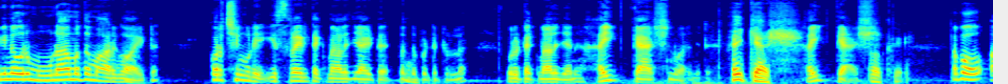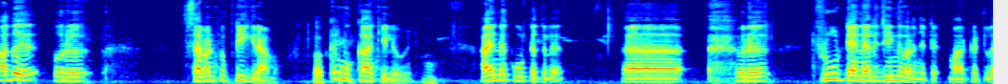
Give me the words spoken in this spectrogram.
പിന്നെ ഒരു മൂന്നാമത്തെ മാർഗമായിട്ട് കുറച്ചും കൂടി ഇസ്രായേൽ ടെക്നോളജി ആയിട്ട് ബന്ധപ്പെട്ടിട്ടുള്ള ഒരു ടെക്നോളജിയാണ് ഹൈ ക്യാഷ് എന്ന് പറഞ്ഞിട്ട്. High cash high cash okay അപ്പോൾ അത് ഒരു സെവൻ ഫിഫ്റ്റി ഗ്രാമും. ഒരു മുക്കാൽ കിലോ. അതിന്റെ കൂട്ടത്തിൽ ഒരു ഫ്രൂട്ട് എനർജി എന്ന് പറഞ്ഞിട്ട് മാർക്കറ്റിൽ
